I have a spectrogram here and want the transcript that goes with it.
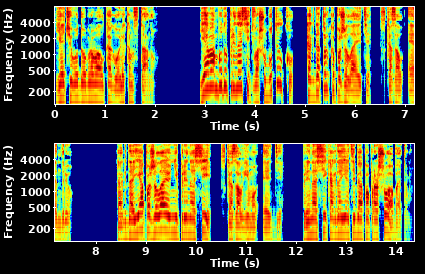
я чего доброго алкоголиком стану. Я вам буду приносить вашу бутылку, когда только пожелаете», — сказал Эндрю. «Когда я пожелаю, не приноси», — сказал ему Эдди. «Приноси, когда я тебя попрошу об этом».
